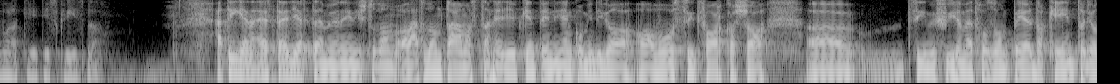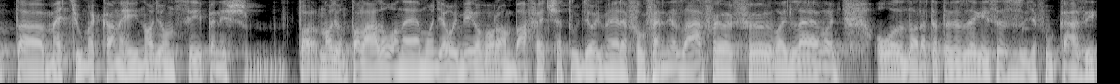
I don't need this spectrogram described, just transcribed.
volatility squeeze-ből. Hát igen, ezt egyértelműen én is tudom, alá tudom támasztani egyébként. Én ilyenkor mindig a, a Wall Street farkasa a című filmet hozom példaként, hogy ott Matthew McConaughey nagyon szépen és ta, nagyon találóan elmondja, hogy még a Warren Buffett se tudja, hogy merre fog venni az árfolyam, hogy föl, vagy le, vagy oldalra, tehát ez az egész, ez ugye fukázi.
